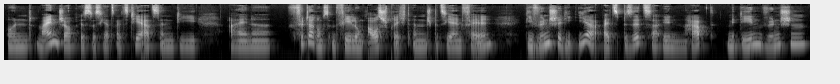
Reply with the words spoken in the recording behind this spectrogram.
Und mein Job ist es jetzt als Tierärztin, die eine Fütterungsempfehlung ausspricht in speziellen Fällen, die Wünsche, die ihr als BesitzerInnen habt, mit den Wünschen,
